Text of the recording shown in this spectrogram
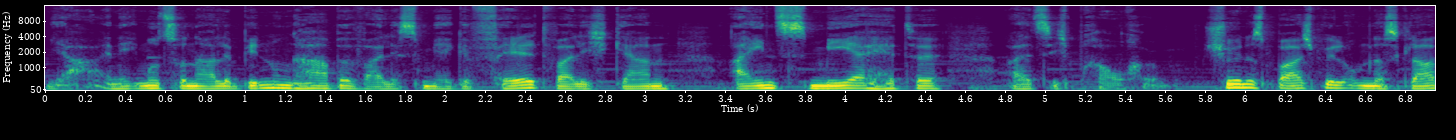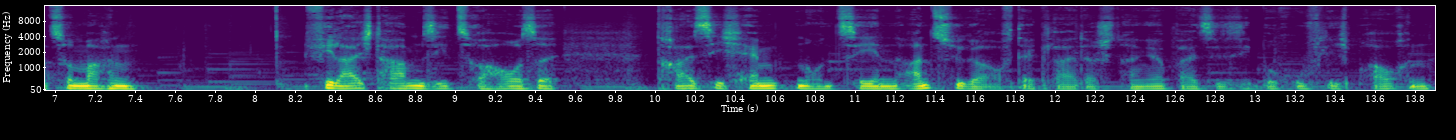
ja eine emotionale Bindung habe, weil es mir gefällt, weil ich gern eins mehr hätte, als ich brauche. Schönes Beispiel, um das klar zu machen. Vielleicht haben Sie zu Hause 30 Hemden und 10 Anzüge auf der Kleiderstange, weil sie sie beruflich brauchen.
